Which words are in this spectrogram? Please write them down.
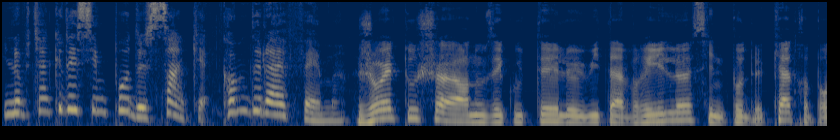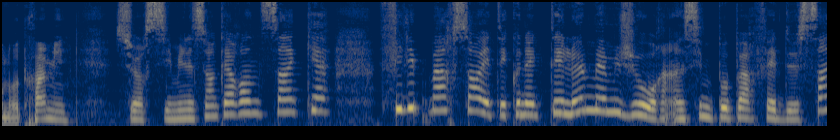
il n'obtient que des simpos de 5, comme de la FM. Joël Touchard nous écoutait le 8 avril, SINPO de 4 pour notre ami. Sur 6145, Philippe Marsan était connecté le même jour, un simpo parfait de 5,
